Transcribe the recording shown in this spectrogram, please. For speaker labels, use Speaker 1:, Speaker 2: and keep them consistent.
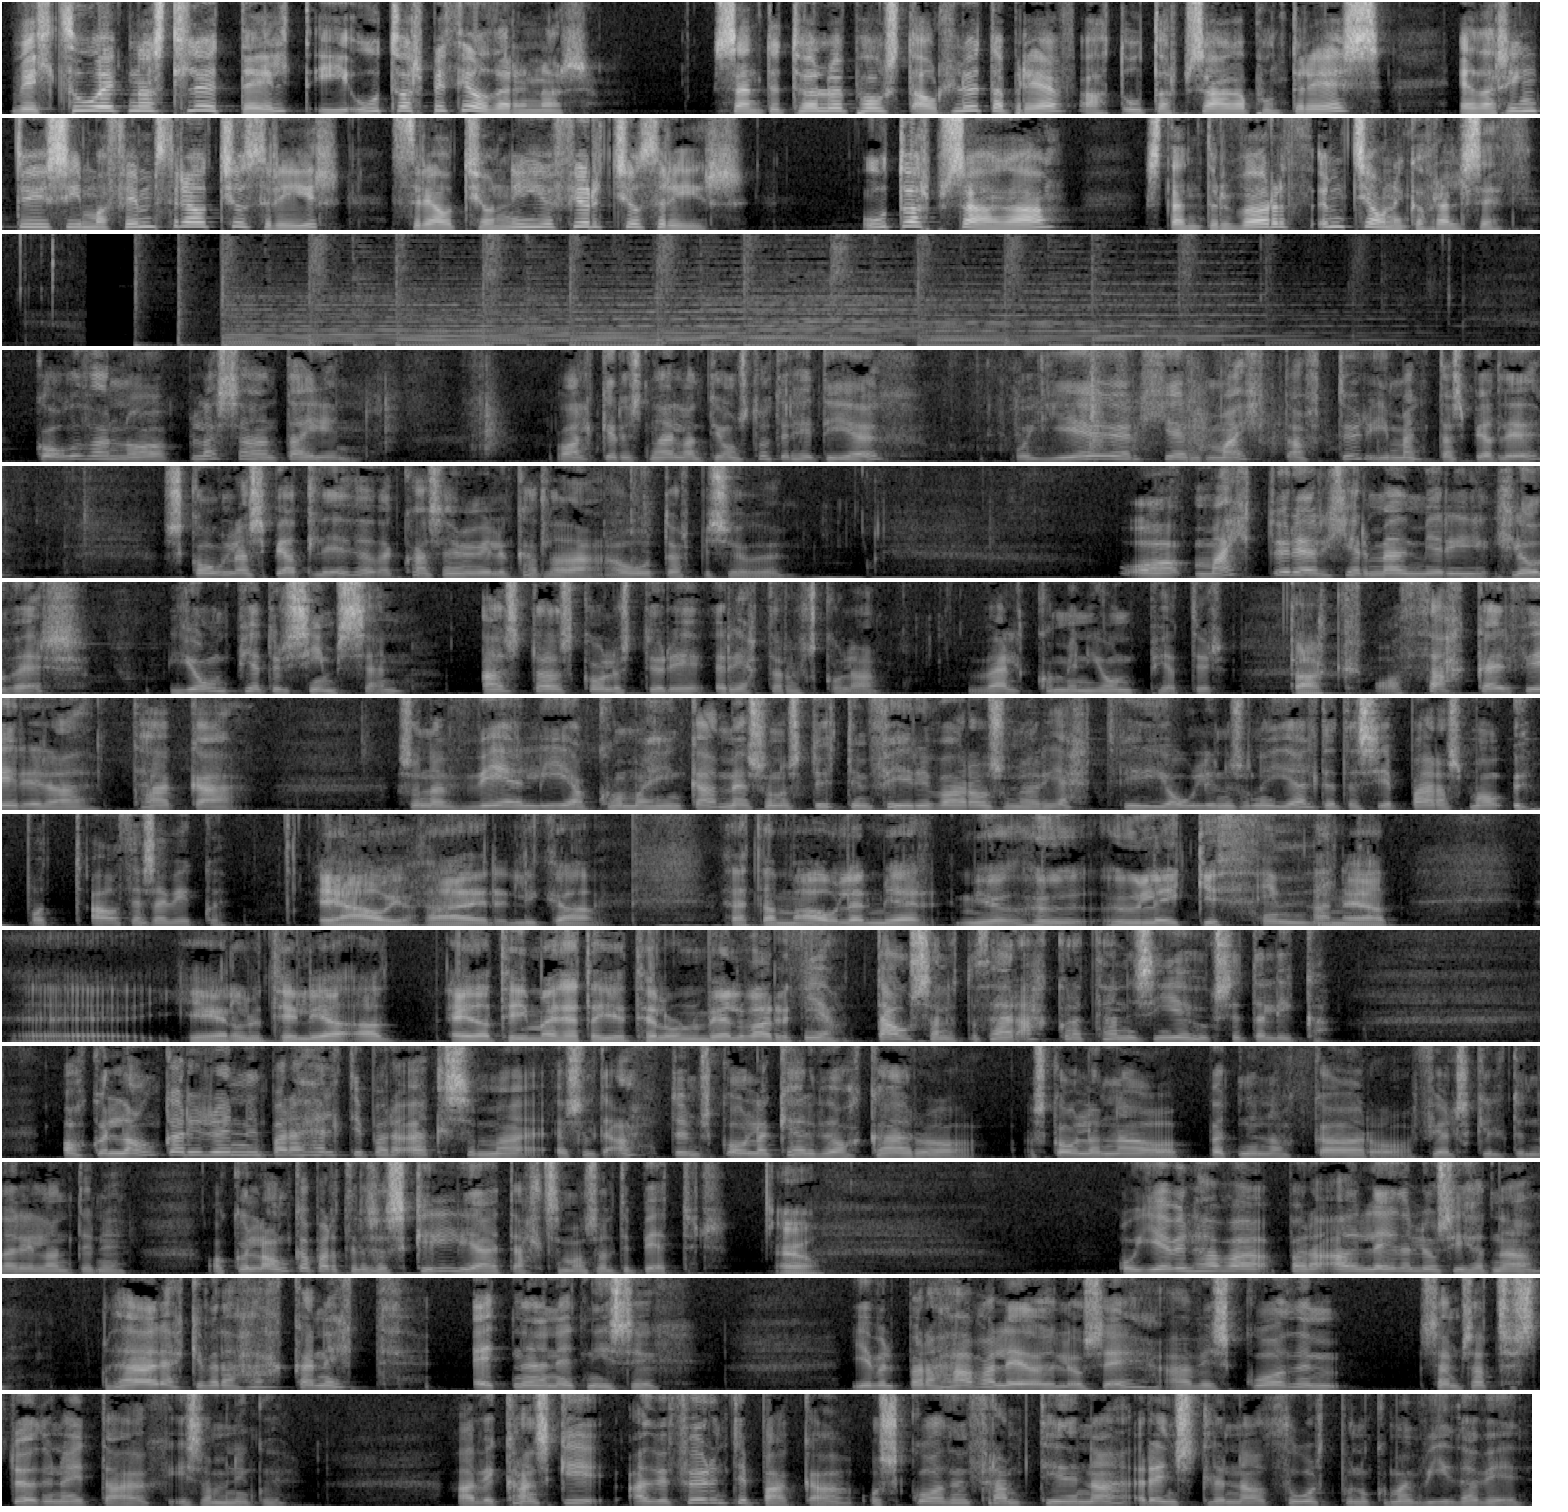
Speaker 1: Vilt þú egnast hlutdeild í útvarpi þjóðarinnar? Sendu tölvupóst á hlutabref at útvarpsaga.is eða ringdu í síma 533 3943. Útvarpsaga stendur vörð um tjáningafrelsið.
Speaker 2: Góðan og blessaðan daginn. Valgerður Snæland Jónsdóttir heiti ég og ég er hér mætt aftur í mentaspjallið, skólaspjallið eða hvað sem við viljum kalla það á útvarpisögu. Og mættur er hér með mér í hljóðver Jón Pétur Símsen, aðstofaskólastjóri Réttarhólskóla. Velkomin Jón Pétur.
Speaker 3: Takk.
Speaker 2: Og þakka þér fyrir að taka svona vel í að koma hinga með svona stuttum fyrirvara og svona rétt fyrir jólinu svona. Ég held þetta sé bara smá uppbót á þessa viku.
Speaker 3: Já, já, það er líka, þetta mál er mér mjög hug, hugleikið,
Speaker 2: Einmitt.
Speaker 3: þannig að e, ég er alveg til í að eða tíma í þetta, ég tel honum vel varið.
Speaker 2: Já, dásanlegt og það er akkurat þannig sem ég hugsa þetta líka. Okkur langar í raunin bara held ég bara öll sem er svolítið andum skólakerfið okkar og skólana og börnin okkar og fjölskyldunar í landinu. Okkur langar bara til þess að skilja þetta allt saman svolítið betur.
Speaker 3: Já,
Speaker 2: Og ég vil hafa bara að leiðaljósi hérna. Það er ekki verið að hakka neitt, einn eða neitt í sig. Ég vil bara hafa leiðaljósi að við skoðum sem sagt stöðuna í dag í sammenningu. Að við kannski, að við förum tilbaka og skoðum framtíðina, reynsluna og þú ert búin að koma víða við.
